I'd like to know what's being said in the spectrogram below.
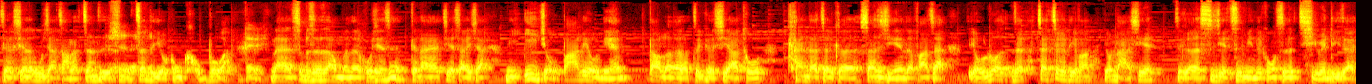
这个现在物价涨得真的是真的有够恐怖啊！对，那是不是让我们的胡先生跟大家介绍一下，你一九八六年到了这个西雅图，看到这个三十几年的发展，有落在在这个地方有哪些这个世界知名的公司起源地在？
